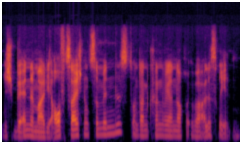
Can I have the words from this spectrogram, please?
ich beende mal die Aufzeichnung zumindest und dann können wir ja noch über alles reden.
